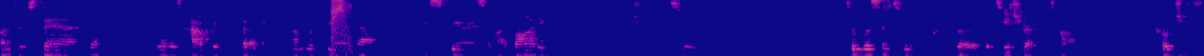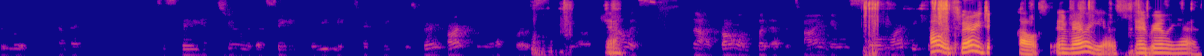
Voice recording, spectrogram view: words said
understand and what was happening. But I can remember feeling that experience in my body and trying to to listen to the, the teacher at the time, coach you through it, and then to stay in tune with that same breathing technique was very hard for me at first. You know, Yeah. now it's not a problem, but at the time it was so hard because Oh, it's very difficult. It very is. It really is.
